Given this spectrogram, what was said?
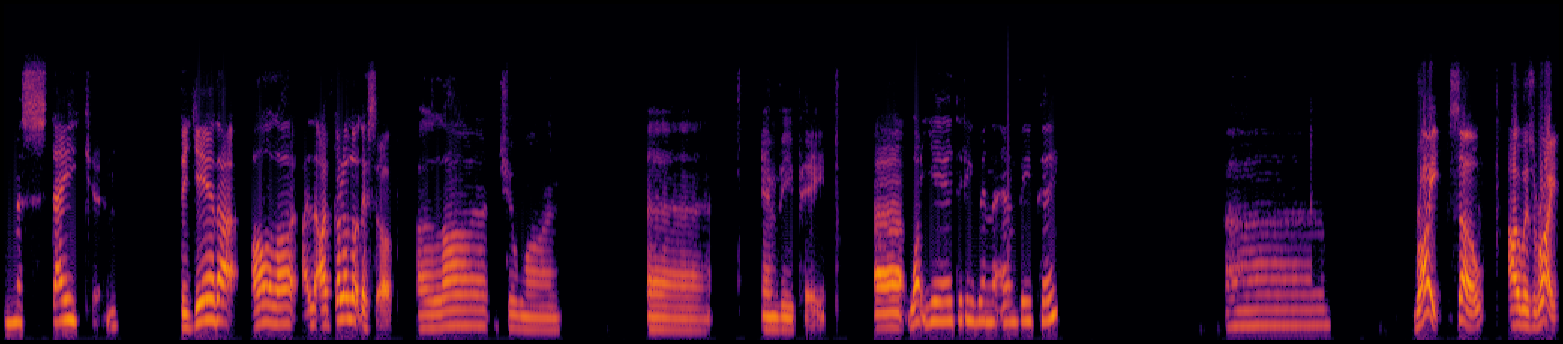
mistaken, the year that Allah, I've got to look this up. Olajuwon uh, MVP. Uh, what year did he win the MVP? Um, right. So I was right.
